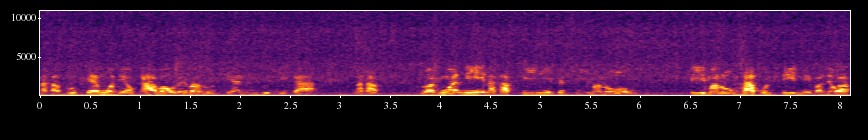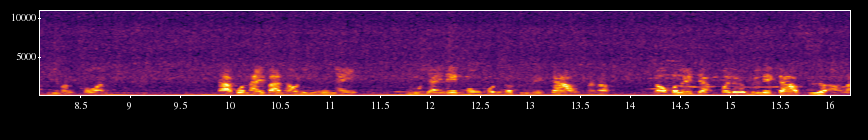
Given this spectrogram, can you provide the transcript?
นะครับรุดแค่งวดเดียวกล้าเบ้าเลยว่ารุดแค่หนึงพฤศจิกานะครับส่วนงวดนี้นะครับ ปีนี้เป็นปีมะโรงปีมะโรงถ้าคนจีนเนี่ยเขาจะว่าปีมังกร ถ้าคนไทยบ้านเท่าหนิงูใหญ่งูใหญ่เลขมงคลก็คือเลขเก้านะครับ เราก็เลยจะประเดิมด้วยเลขเก้าซื้ออะไร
